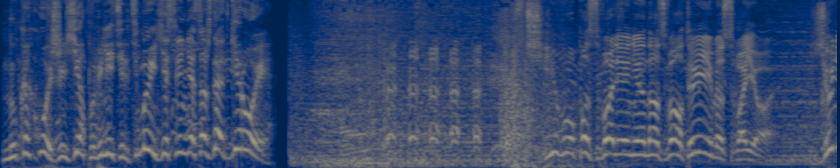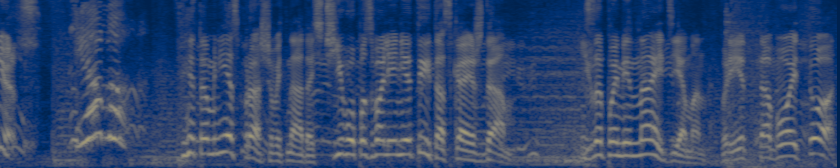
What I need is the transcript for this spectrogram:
Ну какой же я повелитель тьмы, если не осаждают герои? С чьего позволения назвал ты имя свое? Юнец! Это мне спрашивать надо, с чьего позволения ты таскаешь дам? Запоминай, демон, пред тобой тот,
